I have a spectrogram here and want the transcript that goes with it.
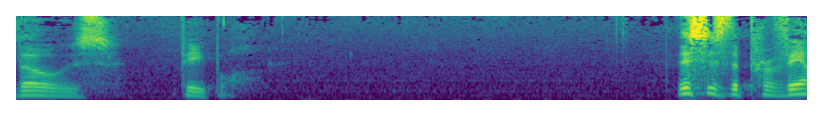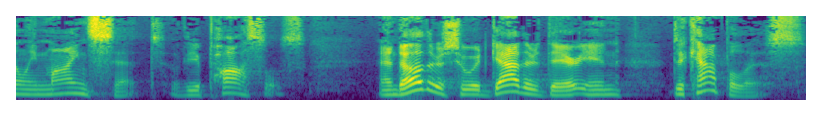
those people. This is the prevailing mindset of the apostles and others who had gathered there in Decapolis.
